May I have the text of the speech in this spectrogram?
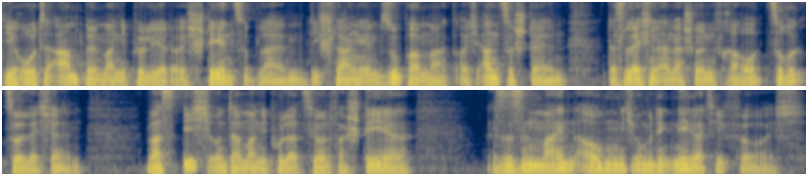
Die rote Ampel manipuliert euch stehen zu bleiben, die Schlange im Supermarkt euch anzustellen, das Lächeln einer schönen Frau zurückzulächeln. Was ich unter Manipulation verstehe, es ist in meinen Augen nicht unbedingt negativ für euch.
